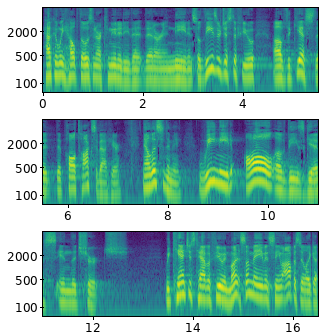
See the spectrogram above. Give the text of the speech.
How can we help those in our community that, that are in need? And so these are just a few of the gifts that, that Paul talks about here. Now, listen to me. We need all of these gifts in the church. We can't just have a few, and some may even seem opposite, like a,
